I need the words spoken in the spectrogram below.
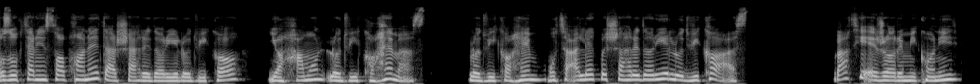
بزرگترین صابخانه در شهرداری لودویکا یا همان لودویکا هم است. لودویکا هم متعلق به شهرداری لودویکا است. وقتی اجاره می کنید،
